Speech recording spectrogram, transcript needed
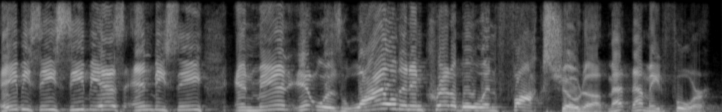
ABC, CBS, NBC, and man, it was wild and incredible when Fox showed up. That, that made four.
